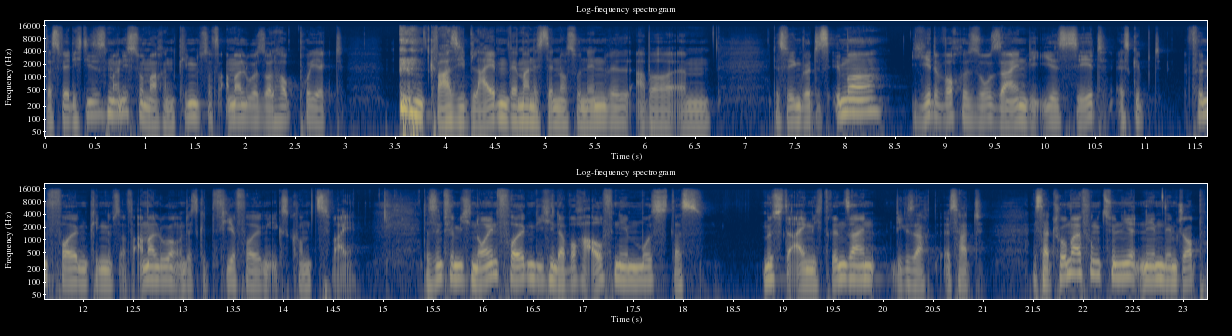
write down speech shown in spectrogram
Das werde ich dieses Mal nicht so machen. Kingdoms of Amalur soll Hauptprojekt quasi bleiben, wenn man es denn noch so nennen will. Aber ähm, deswegen wird es immer jede Woche so sein, wie ihr es seht. Es gibt fünf Folgen Kingdoms of Amalur und es gibt vier Folgen XCOM 2. Das sind für mich neun Folgen, die ich in der Woche aufnehmen muss. Das müsste eigentlich drin sein. Wie gesagt, es hat, es hat schon mal funktioniert neben dem Job.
